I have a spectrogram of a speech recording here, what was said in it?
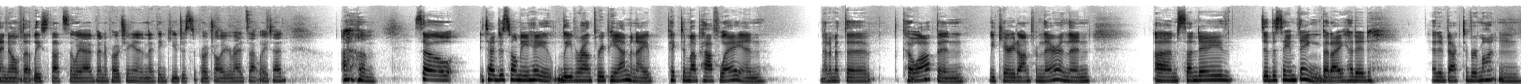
I know that at least that's the way I've been approaching it. And I think you just approach all your rides that way, Ted. Um, so Ted just told me, hey, leave around 3 p.m. And I picked him up halfway and met him at the co op and we carried on from there. And then um, Sunday did the same thing, but I headed headed back to Vermont and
